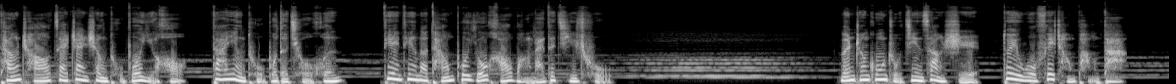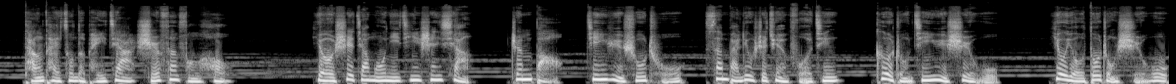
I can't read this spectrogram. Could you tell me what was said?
唐朝在战胜吐蕃以后，答应吐蕃的求婚，奠定了唐蕃友好往来的基础。文成公主进藏时，队伍非常庞大，唐太宗的陪嫁十分丰厚，有释迦牟尼金身像、珍宝、金玉书橱、三百六十卷佛经、各种金玉饰物，又有多种食物、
